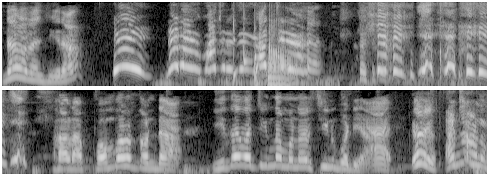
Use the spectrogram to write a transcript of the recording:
என்ன நினைச்சுக்கிற ஆடா பொம்பளை தொண்டை இதை வச்சுக்கிட்டு நம்ம நர்சின்னு போட்டியா ஏய் அட்றானு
